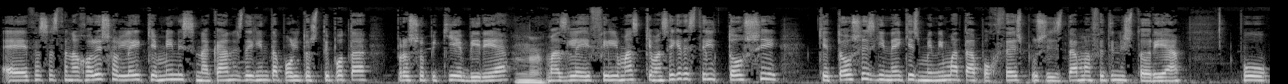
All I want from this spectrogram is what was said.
Ε, θα σας στεναχωρήσω, λέει, και μήνυση να κάνεις. Δεν γίνεται απολύτως τίποτα. Προσωπική εμπειρία, Ναι. μας λέει η φίλη μας. Και μας έχετε στείλει τόσοι και τόσες γυναίκες μηνύματα από χθες που συζητάμε αυτή την ιστορία. Που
